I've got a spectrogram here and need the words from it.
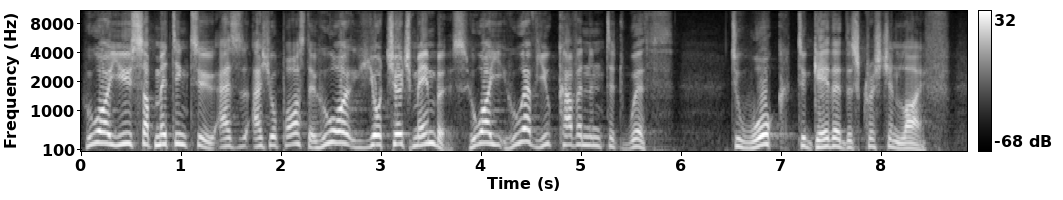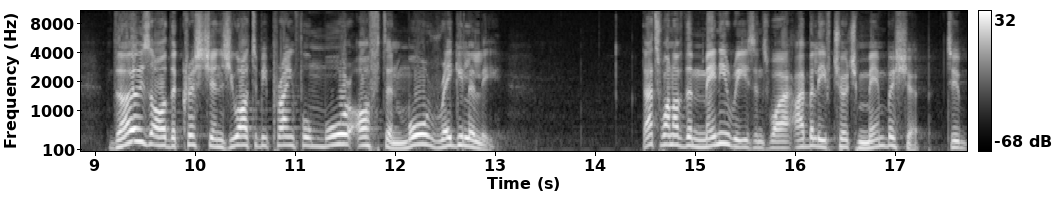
Who are you submitting to as, as your pastor? Who are your church members? Who, are you, who have you covenanted with to walk together this Christian life? Those are the Christians you are to be praying for more often, more regularly. That's one of the many reasons why I believe church membership, to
